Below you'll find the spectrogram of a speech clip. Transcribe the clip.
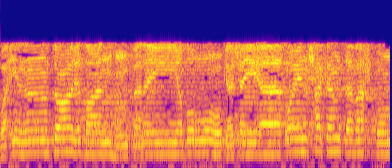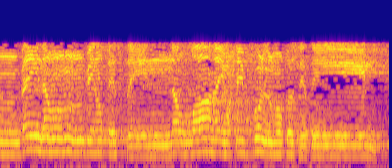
وإن تعرض عنهم فلن يضروك شيئا. وإن حكمت فاحكم بينهم بالقسط. إن الله يحب المقسطين.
